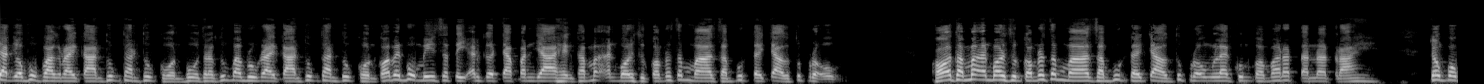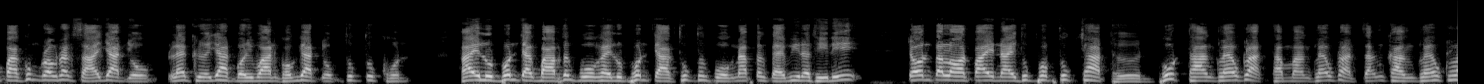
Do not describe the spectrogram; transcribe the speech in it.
ญาติโยมผู้ฟังรายการทุกท่านทุกคนผู้สนับสนุนบำรุงรายการทุกท่านทุกคน ขอเป็นผู้มีสติอันเกิดจากปัญญาแห่งธรรมะอันบริสุทธิ์ของพระสัมมาสัมพุทธเจ้าทุกพระองค์ ขอธรรมะอันบริสุทธิ์ของพระสัมมาสัมพุทธเจ้าทุกพระองค์และคุณของพระรัตนตรัย จงปกปักคุ้มครองรักษาญาติโยม และเครือญาติบริวารของญาติโยมทุกๆคน ให้หลุดพ้นจากบาปทั้งปวง ให้หลุดพ้นจากทุกข์ทั้งปวงนับ ตั้งแต่วินาทีนี้ จนตลอดไปในทุกภพทุกชาติเทิน พุทธทางแคล้วคลาดธรรมังแคล้วคลาดสังขังแคล้วคล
